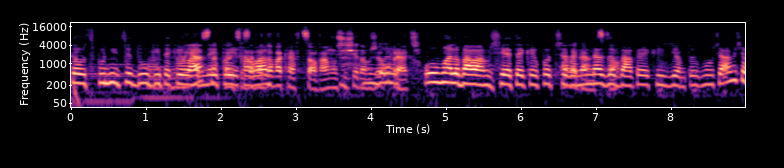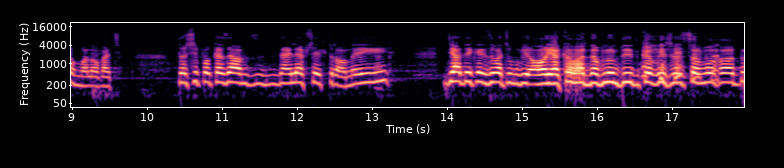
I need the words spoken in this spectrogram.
tą spódnicy długie, takie no ładne i pojechałam. zawodowa krawcowa musi się dobrze Bo ubrać. Umalowałam się tak jak potrzeba, na, na zabawę jak jeździłam, to musiałam się umalować. To się pokazałam z najlepszej strony i Tak. Dziadek jak zobaczył, mówi, o jaka ładna blondynka wyszła z samochodu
